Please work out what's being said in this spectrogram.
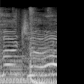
了这。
